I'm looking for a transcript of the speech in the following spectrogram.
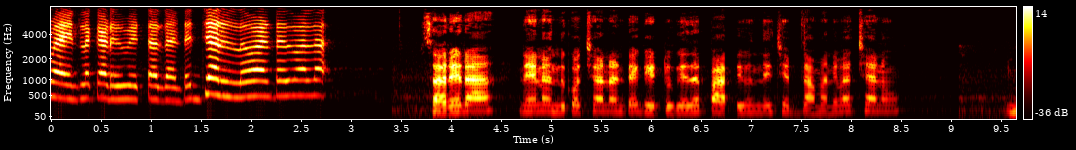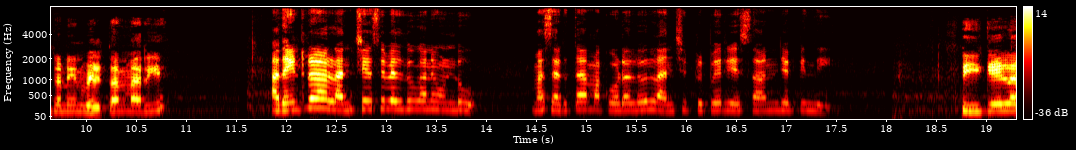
మా ఇంట్లో కడుగు పెట్టాలంటే జల్లు అంటది మళ్ళా సరేరా నేను ఎందుకు వచ్చానంటే గెట్ టుగెదర్ పార్టీ ఉంది చెప్దామని వచ్చాను. ఇంకా నేను వెళ్తాను మరి. అదేంట్రా లంచ్ చేసి వెళ్దుగానే ఉండు. మా సరిత మా కోడలు లంచ్ ప్రిపేర్ చేస్తానని చెప్పింది. పీకే ఇలా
